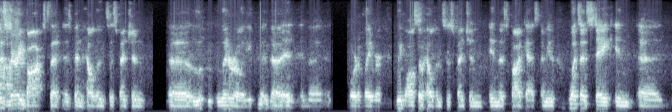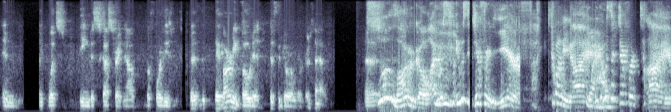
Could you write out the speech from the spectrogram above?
This Uh, very box that has been held in suspension, uh, l- literally, uh, in the Board of Labor, we've also held in suspension in this podcast. I mean, what's at stake in uh, in like what's being discussed right now before these? the- the- They've already voted. The Foodora workers have. Uh, so long ago. I was. It was a different year. Fuck. 29. It was a different time.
